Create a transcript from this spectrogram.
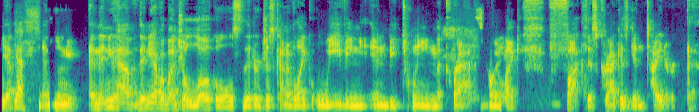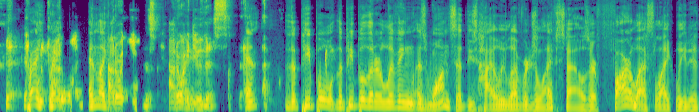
Yep. Yes. And then, you, and then you have then you have a bunch of locals that are just kind of like weaving in between the cracks, going like, "Fuck, this crack is getting tighter. Right, how, right. I, And like how do I do this? How do I do this?" And the people the people that are living as Juan said these highly leveraged lifestyles are far mm-hmm. less likely to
